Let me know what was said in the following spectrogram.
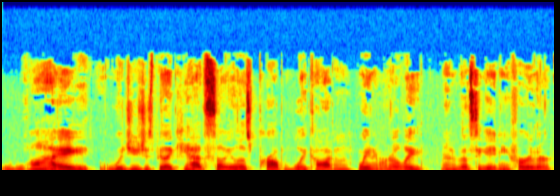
why would you just be like, yeah, it's cellulose, probably cotton? We didn't really investigate any further.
